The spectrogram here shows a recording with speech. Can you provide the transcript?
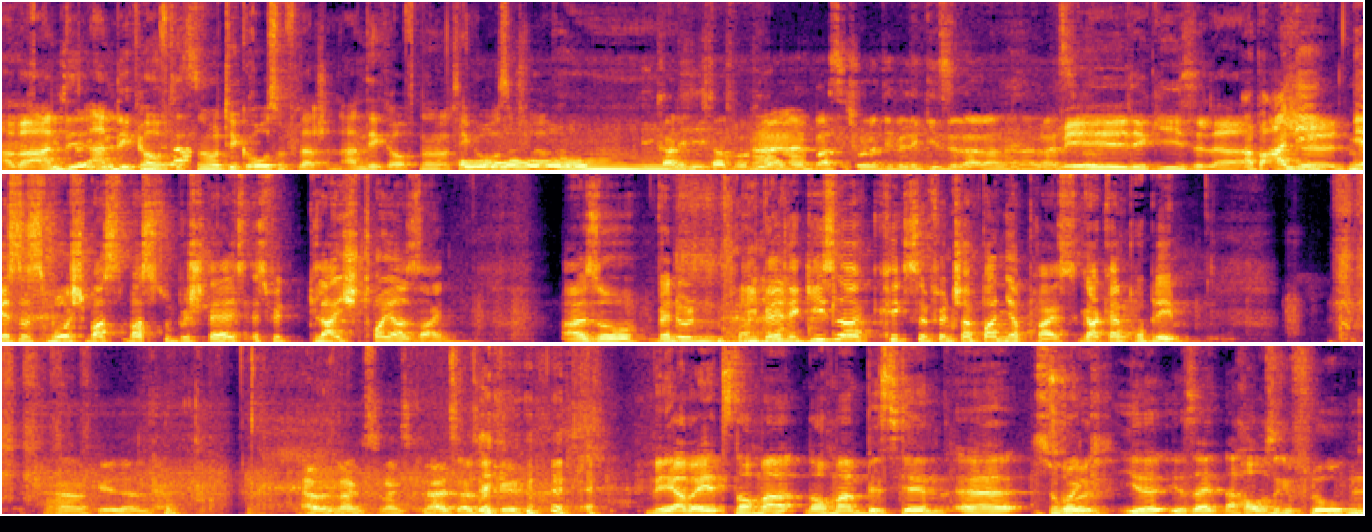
Aber Andi, Andi kauft jetzt nur noch die großen Flaschen. Andi kauft nur noch die großen Flaschen. Oh, die kann ich nicht transportieren. nein, nein, Basti, ich hole die wilde Gisela ran. Alter, weißt du. Wilde Gisela. Aber Andi, Schön. mir ist es wurscht, was, was du bestellst, es wird gleich teuer sein. Also, wenn du die wilde Gisela kriegst du für einen Champagnerpreis, gar kein Problem. Ja, okay, dann. Ja, aber solange solange es knallt, alles okay. Nee, aber jetzt noch mal, noch mal ein bisschen äh, zurück. Zurück. Ihr, ihr seid nach Hause geflogen.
